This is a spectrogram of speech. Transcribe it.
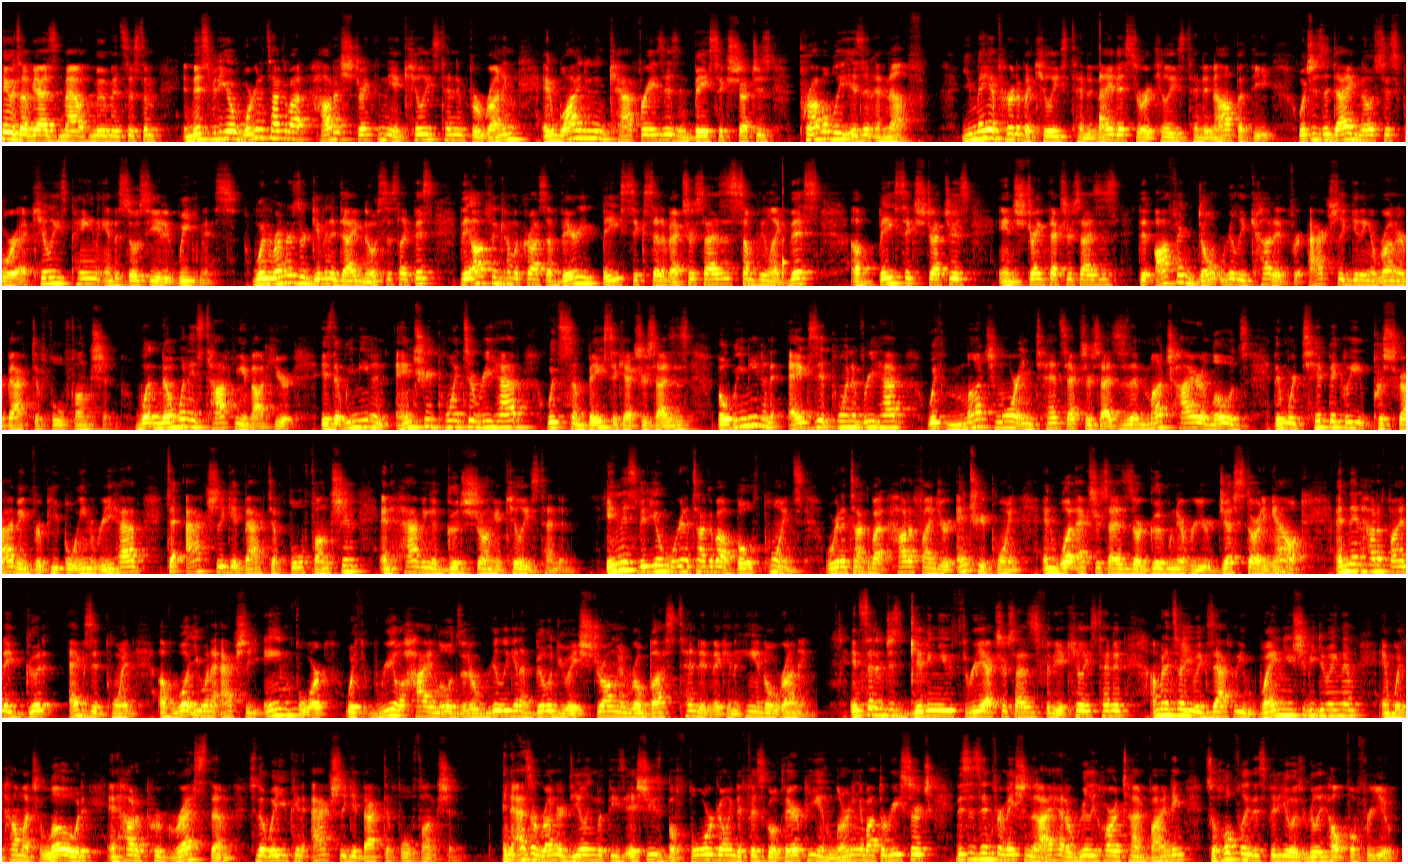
Hey, what's up guys? Matt with Movement System. In this video, we're gonna talk about how to strengthen the Achilles tendon for running and why doing calf raises and basic stretches probably isn't enough. You may have heard of Achilles tendonitis or Achilles tendinopathy, which is a diagnosis for Achilles pain and associated weakness. When runners are given a diagnosis like this, they often come across a very basic set of exercises, something like this, of basic stretches and strength exercises that often don't really cut it for actually getting a runner back to full function. What no one is talking about here is that we need an entry point to rehab with some basic exercises, but we need an exit point of rehab with much more intense exercises and much higher loads than we're typically prescribing for people in rehab to actually get back to full function and having a good strong Achilles tendon. In this video, we're gonna talk about both points. We're gonna talk about how to find your entry point and what exercises are good whenever you're just starting out, and then how to find a good exit point of what you wanna actually aim for with real high loads that are really gonna build you a strong and robust tendon that can handle running. Instead of just giving you three exercises for the Achilles tendon, I'm gonna tell you exactly when you should be doing them and with how much load and how to progress them so that way you can actually get back to full function. And as a runner dealing with these issues before going to physical therapy and learning about the research, this is information that I had a really hard time finding, so hopefully this video is really helpful for you.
